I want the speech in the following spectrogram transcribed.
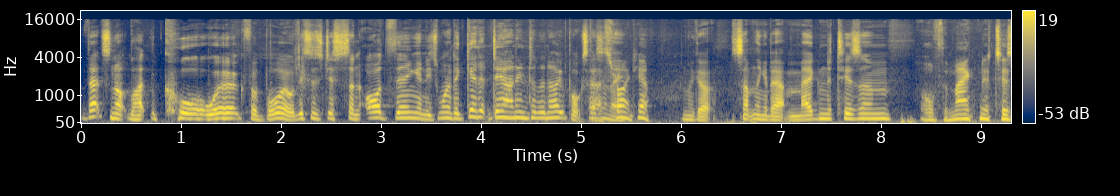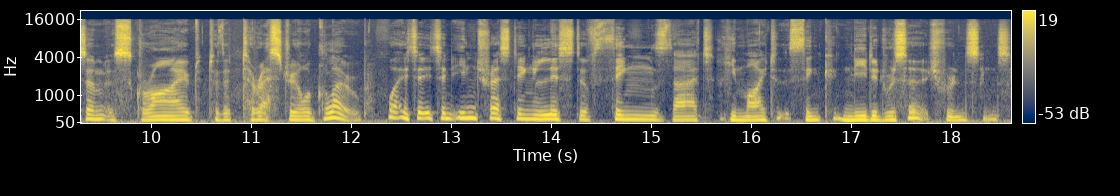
That's not like the core work for Boyle. This is just an odd thing, and he's wanted to get it down into the notebooks, hasn't That's he? right, yeah. And we got something about magnetism. Of the magnetism ascribed to the terrestrial globe. Well, it's, a, it's an interesting list of things that he might think needed research, for instance.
